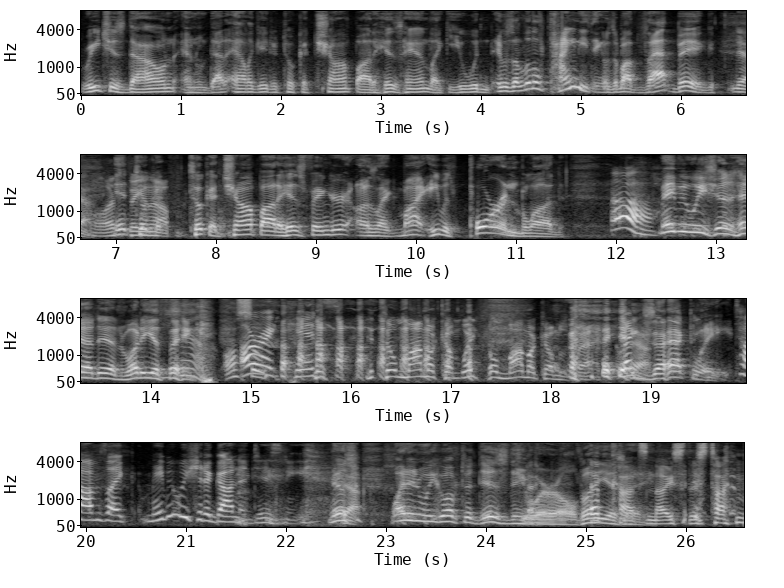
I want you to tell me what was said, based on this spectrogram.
Reaches down, and that alligator took a chomp out of his hand like you wouldn't. It was a little tiny thing. It was about that big. Yeah. Well, that's it big took enough. A, took a chomp out of his finger. I was like, my, he was pouring blood. Oh. Maybe we should head in. What do you think? Yeah. Also, All right, kids. Until Mama come, wait till Mama comes back. exactly. Tom's like, maybe we should have gone to Disney. Yes. Why didn't we go up to Disney World? What do you Epcot's nice this time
